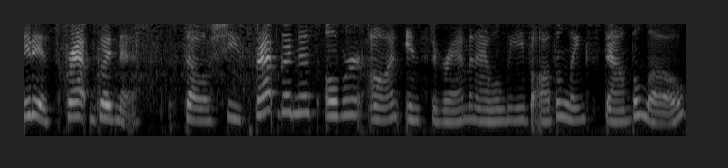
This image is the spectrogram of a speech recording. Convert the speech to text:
it is Scrap Goodness. So she's Scrap Goodness over on Instagram, and I will leave all the links down below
